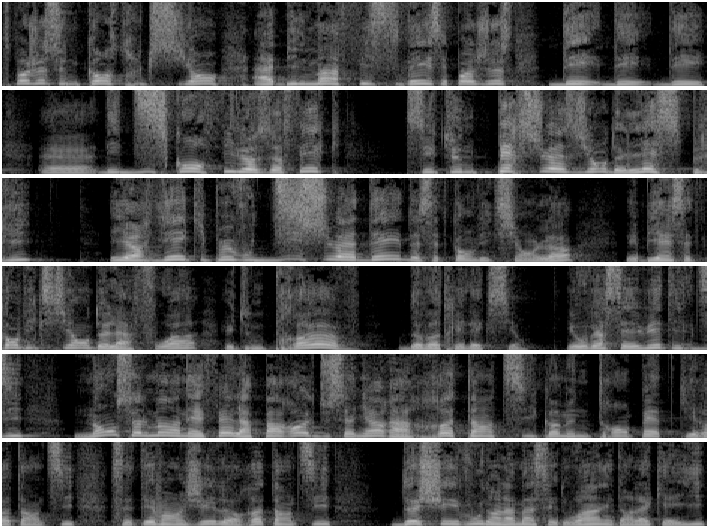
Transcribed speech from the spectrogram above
ce n'est pas juste une construction habilement ficelée, ce n'est pas juste des, des, euh, des discours philosophiques, c'est une persuasion de l'Esprit. Il n'y a rien qui peut vous dissuader de cette conviction-là. Eh bien, cette conviction de la foi est une preuve de votre élection. Et au verset 8, il dit, non seulement en effet la parole du Seigneur a retenti comme une trompette qui retentit, cet évangile a retenti de chez vous dans la Macédoine et dans l'Achaïe,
